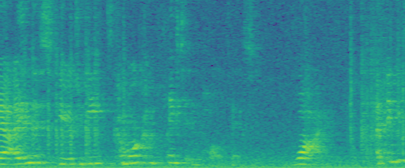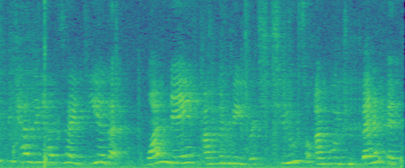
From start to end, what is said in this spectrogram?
uh, in this sphere to become more complacent in politics. Why? I think it's because they have this idea that one day I'm going to be rich too, so I'm going to benefit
